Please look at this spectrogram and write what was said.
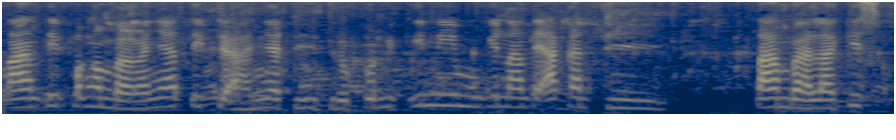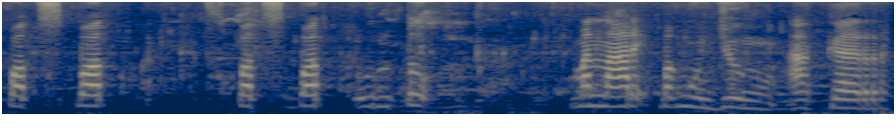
nanti pengembangannya tidak hanya di hidroponik ini mungkin nanti akan ditambah lagi spot-spot spot-spot untuk menarik pengunjung agar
